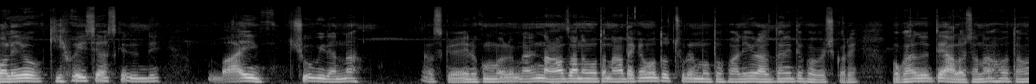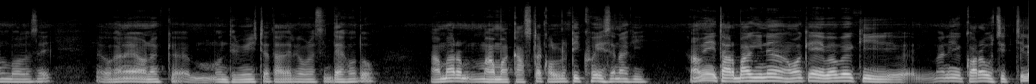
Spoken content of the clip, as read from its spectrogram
বলেও, কি হয়েছে আজকে যদি ভাই সুবিধা না। আজকে এরকম বলে মানে না জানার মতো, না দেখার মতো চুরের মতো পালিয়ে রাজধানীতে প্রবেশ করে। ওখানে যদি আলোচনা হয়, তখন বলেছে, ওখানে অনেক মন্ত্রী মিনিস্টার তাদেরকে বলেছে, দেখো তো আমার মামা কাজটা করল ঠিক হয়েছে নাকি? আমি তার বাগি না আমাকে এভাবে কি মানে করা উচিত ছিল?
